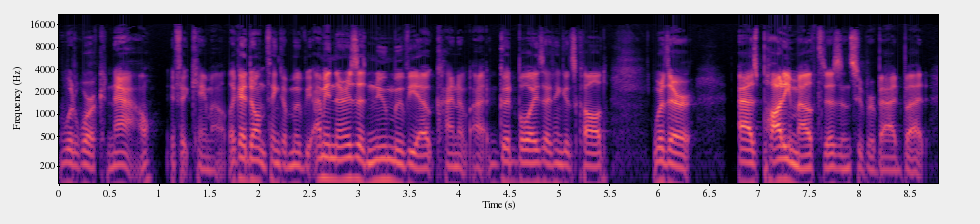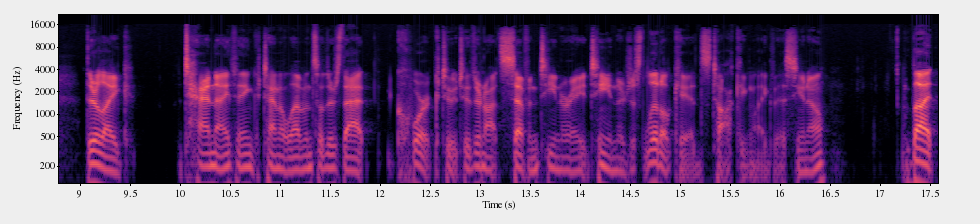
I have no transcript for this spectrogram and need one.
would work now if it came out. Like I don't think a movie. I mean, there is a new movie out, kind of uh, Good Boys, I think it's called, where they're as potty mouthed as in Superbad, but they're like 10 i think 10 11 so there's that quirk to it too. They're not 17 or 18. They're just little kids talking like this, you know? But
